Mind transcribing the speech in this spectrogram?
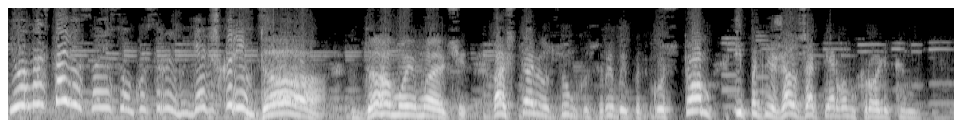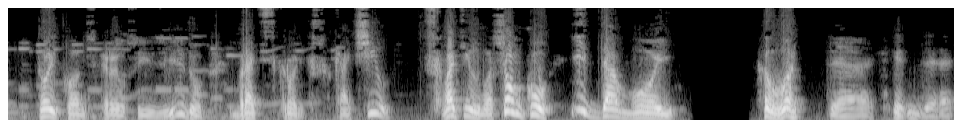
И он оставил свою сумку с рыбой, дядюшка Рим? Да, да, мой мальчик. Оставил сумку с рыбой под кустом и побежал за первым кроликом. Только он скрылся из виду, братец-кролик вскочил, схватил его сумку и домой. Вот так, да.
